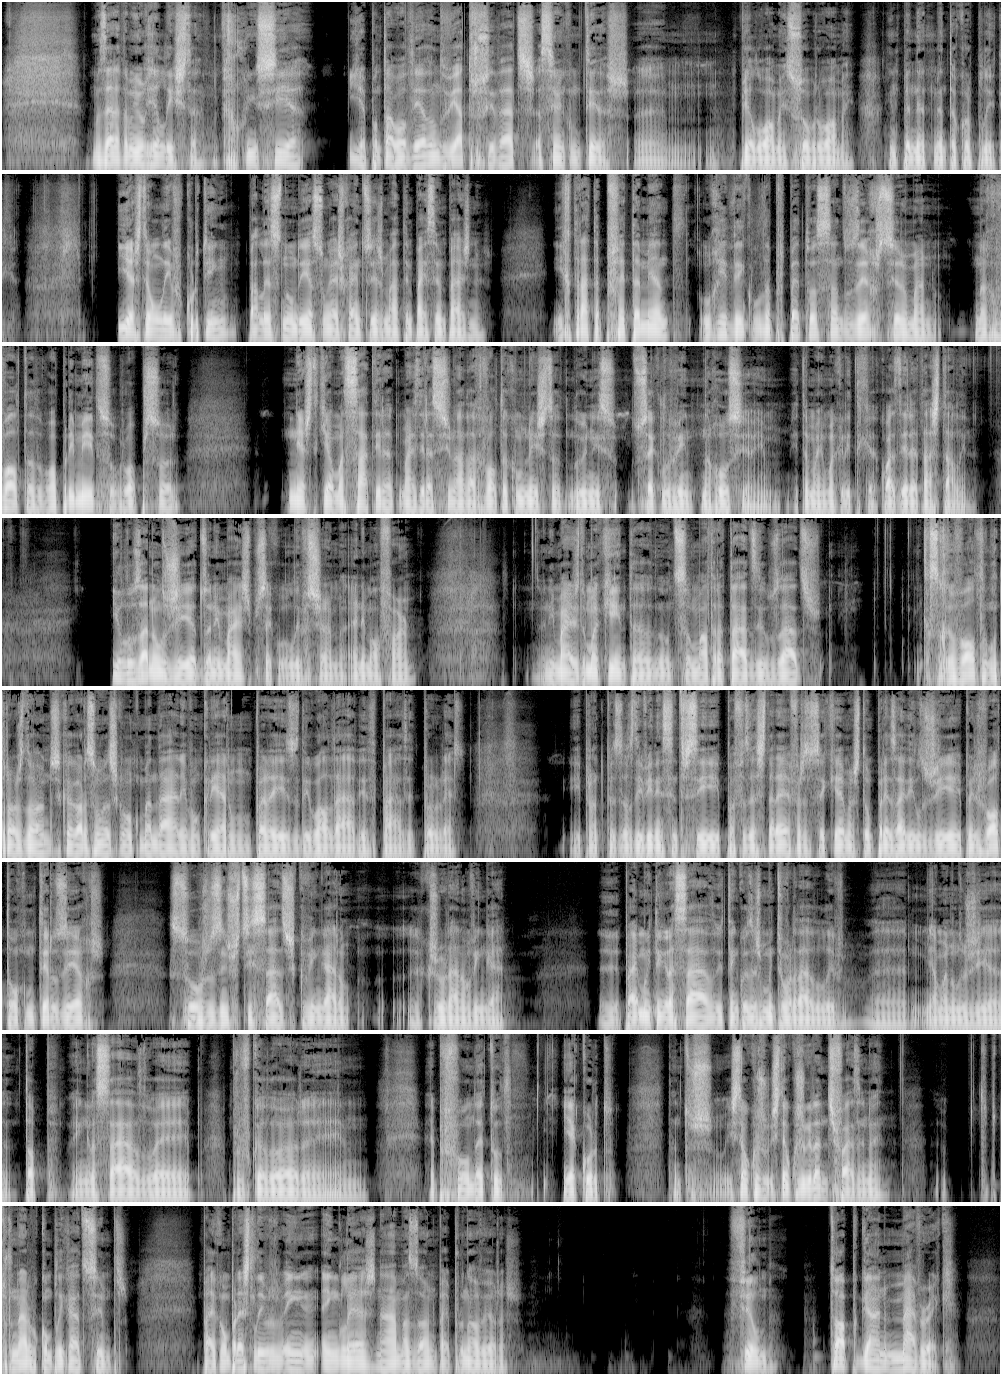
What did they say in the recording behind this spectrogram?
Mas era também um realista que reconhecia e apontava o dedo onde havia atrocidades a serem cometidas uh, pelo homem sobre o homem, independentemente da cor política. E este é um livro curtinho, para ler-se num dia se um gajo ficar entusiasmado, tem pai 100 páginas, e retrata perfeitamente o ridículo da perpetuação dos erros do ser humano na revolta do oprimido sobre o opressor, neste que é uma sátira mais direcionada à revolta comunista do início do século XX na Rússia e, e também uma crítica quase direta a Stalin. Ele usa a analogia dos animais, por isso é que o livro se chama Animal Farm. Animais de uma quinta onde são maltratados e abusados, que se revoltam contra os donos, que agora são eles que vão comandar e vão criar um paraíso de igualdade e de paz e de progresso. E pronto, depois eles dividem-se entre si para fazer as tarefas, não sei o quê, mas estão presos à ideologia e depois voltam a cometer os erros sobre os injustiçados que vingaram, que juraram vingar. Uh, pá, é muito engraçado e tem coisas muito verdade do livro. Uh, é uma analogia top. É engraçado, é provocador, é, é profundo, é tudo. E é curto. Portanto, isto, é o que os, isto é o que os grandes fazem, não é? Tornar o complicado simples. Pá, comprei este livro em, em inglês na Amazon pá, por 9 euros. Filme Top Gun Maverick.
